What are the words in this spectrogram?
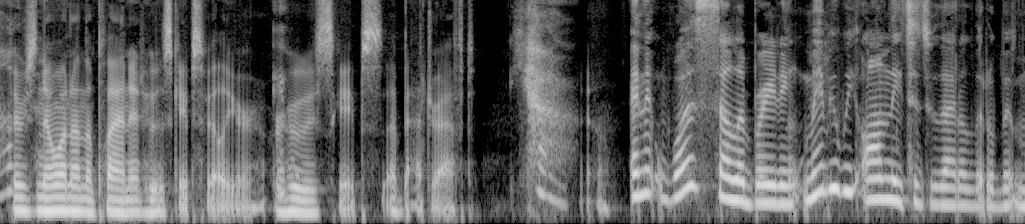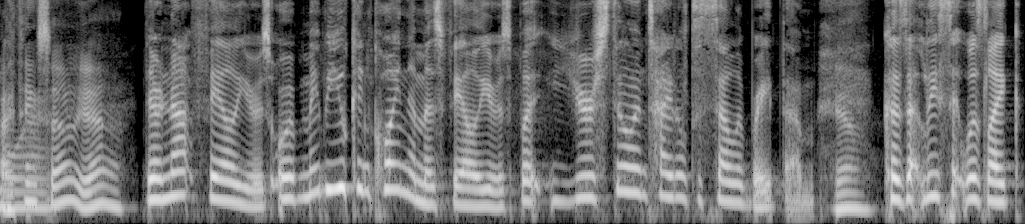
love There's no one on the planet who escapes failure or who escapes a bad draft. Yeah. And it was celebrating. Maybe we all need to do that a little bit more. I think so. Yeah. They're not failures, or maybe you can coin them as failures, but you're still entitled to celebrate them. Yeah. Because at least it was like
